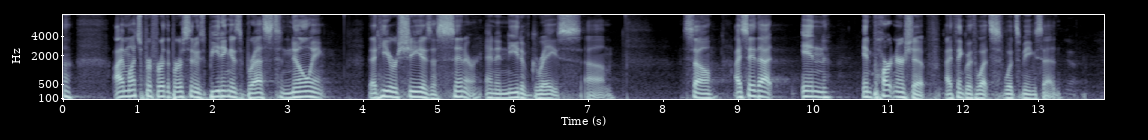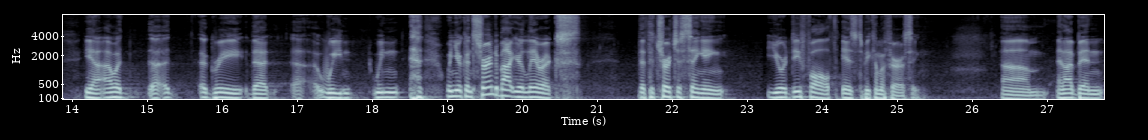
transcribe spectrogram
I much prefer the person who's beating his breast, knowing that he or she is a sinner and in need of grace. Um, so I say that in, in partnership, I think, with what's, what's being said. Yeah, I would uh, agree that uh, we, we, when you're concerned about your lyrics that the church is singing, your default is to become a Pharisee. Um, and I've been,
